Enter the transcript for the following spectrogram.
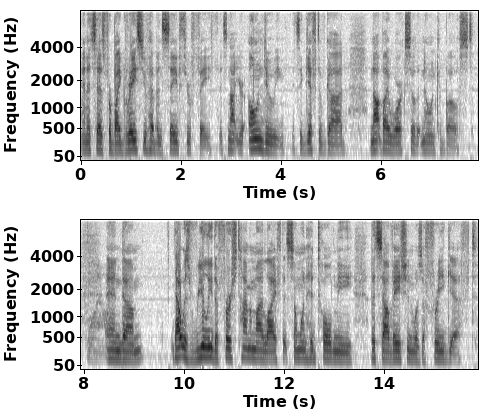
And it says, For by grace you have been saved through faith. It's not your own doing, it's a gift of God, not by works, so that no one could boast. Wow. And um, that was really the first time in my life that someone had told me that salvation was a free gift.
